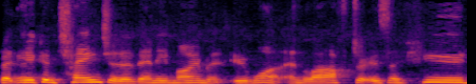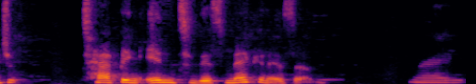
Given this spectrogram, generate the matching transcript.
But you can change it at any moment you want and laughter is a huge tapping into this mechanism. Right.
